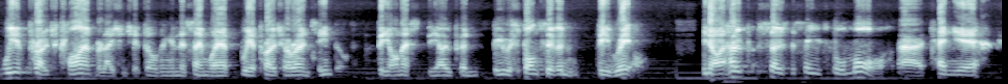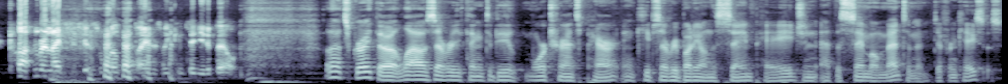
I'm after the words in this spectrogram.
we approach client relationship building in the same way we approach our own team building be honest, be open, be responsive, and be real. You know, I hope sows the seeds for more uh, 10 year client relationships with Wilton Bain as we continue to build. Well, that's great, though. It allows everything to be more transparent and keeps everybody on the same page and at the same momentum in different cases.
